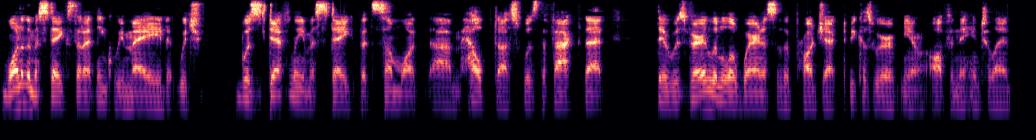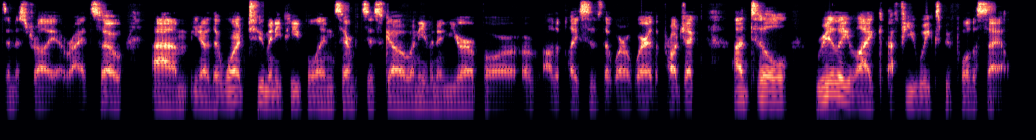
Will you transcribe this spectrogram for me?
one of the mistakes that I think we made which was definitely a mistake but somewhat um, helped us was the fact that there was very little awareness of the project because we were, you know, off in the hinterlands in Australia, right? So, um, you know, there weren't too many people in San Francisco and even in Europe or, or other places that were aware of the project until really like a few weeks before the sale.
